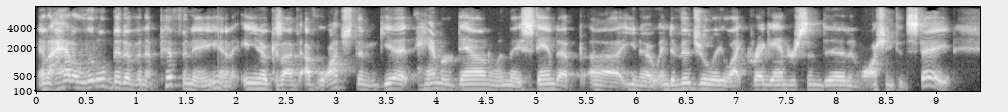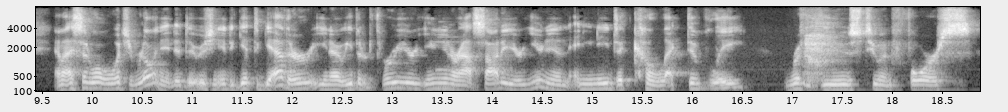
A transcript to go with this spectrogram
And I had a little bit of an epiphany, and you know, because I've I've watched them get hammered down when they stand up, uh, you know, individually, like Greg Anderson did in Washington State. And I said, well, what you really need to do is you need to get together, you know, either through your union or outside of your union, and you need to collectively refuse to enforce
